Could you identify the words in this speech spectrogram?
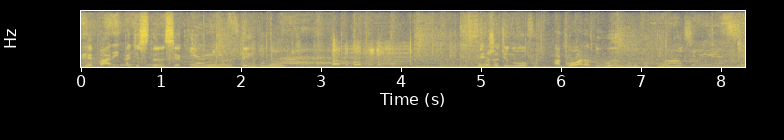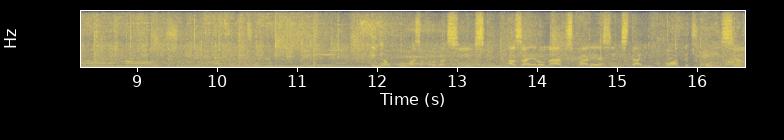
Repare a distância que um mantém do outro. Veja de novo, agora do ângulo do piloto. Em algumas acrobacias, as aeronaves parecem estar em rota de colisão.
